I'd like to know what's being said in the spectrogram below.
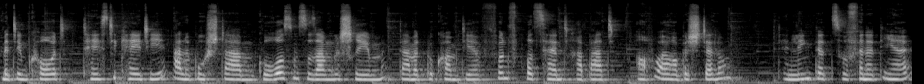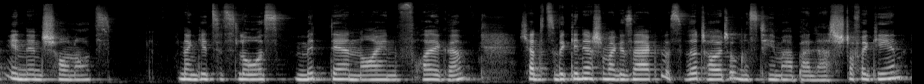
Mit dem Code TastyKatie, alle Buchstaben groß und zusammengeschrieben, damit bekommt ihr 5% Rabatt auf eure Bestellung. Den Link dazu findet ihr in den Show Notes. Und dann geht es jetzt los mit der neuen Folge. Ich hatte zu Beginn ja schon mal gesagt, es wird heute um das Thema Ballaststoffe gehen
